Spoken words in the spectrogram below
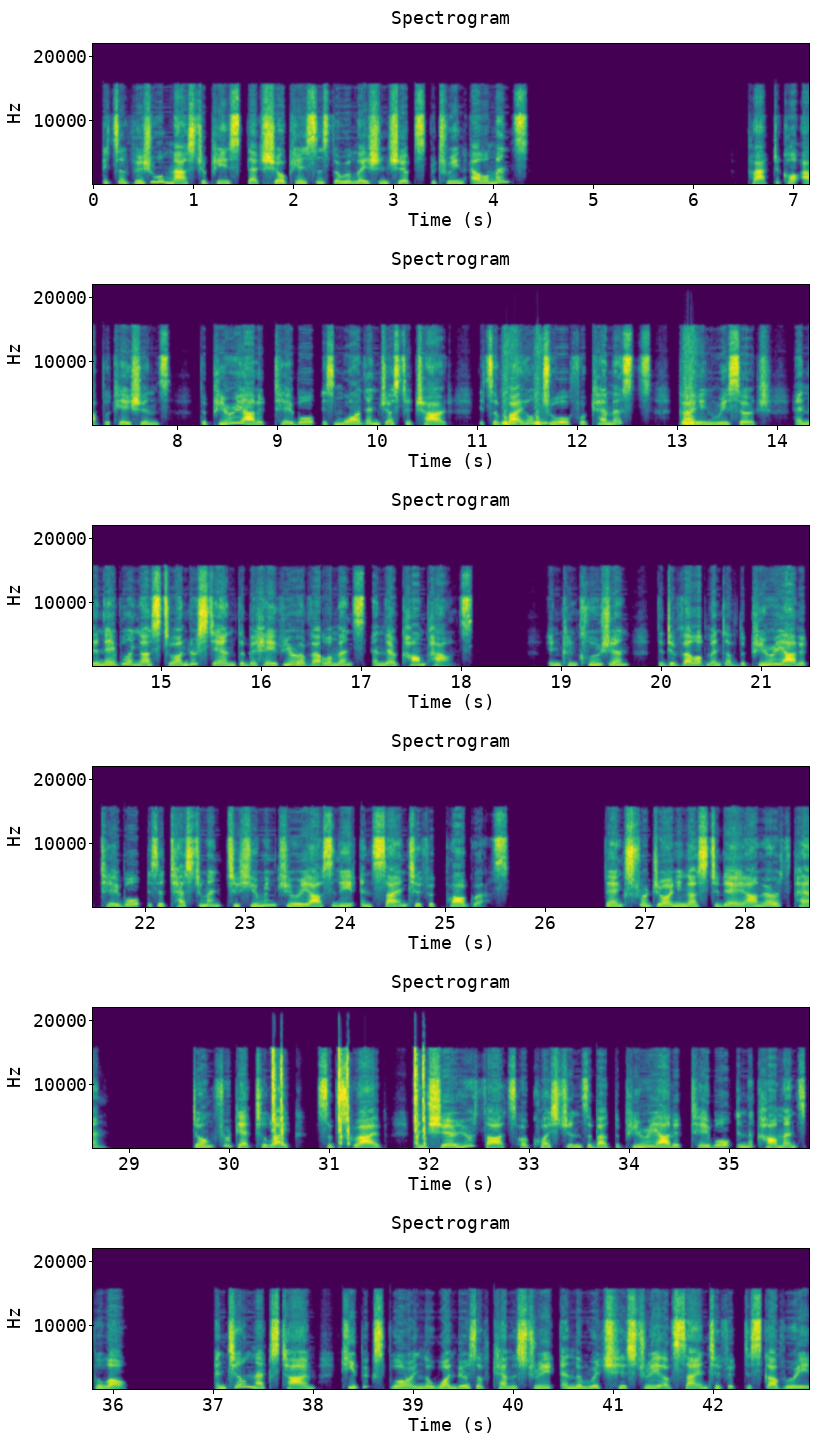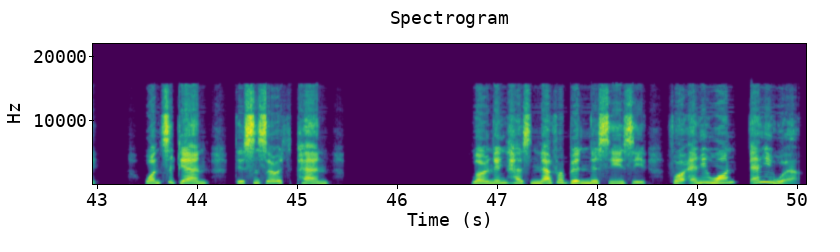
It's a visual masterpiece that showcases the relationships between elements, practical applications, the periodic table is more than just a chart, it's a vital tool for chemists, guiding research, and enabling us to understand the behavior of elements and their compounds. In conclusion, the development of the periodic table is a testament to human curiosity and scientific progress. Thanks for joining us today on EarthPen. Don't forget to like, subscribe, and share your thoughts or questions about the periodic table in the comments below. Until next time, keep exploring the wonders of chemistry and the rich history of scientific discovery. Once again, this is Earth Pen. Learning has never been this easy for anyone, anywhere.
